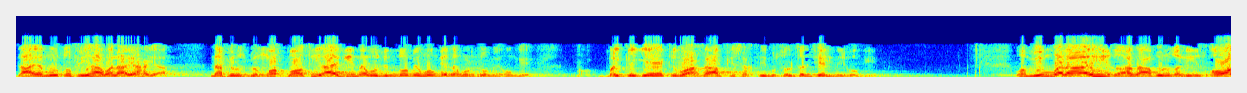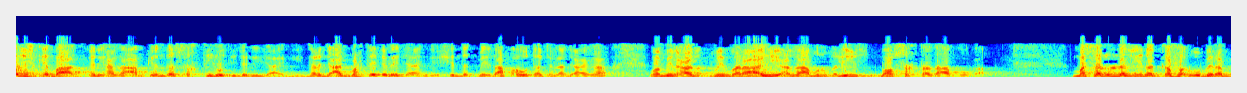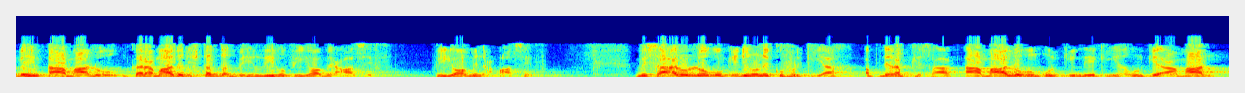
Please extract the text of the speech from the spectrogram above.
ला यमू तो फीहा वाला या न फिर उसमें मौत ही आएगी, न वो जिंदों में होंगे, न मुर्दों में होंगे। बल्कि यह है कि वो अजाब की सख्ती मुसलसल झेलनी होगी। वह मिम वरा ही अजाबुल गलीस और इसके बाद, यानी अजाब के अंदर सख्ती होती चली जाएगी, दर्जात बढ़ते चले जाएँगे, शिद्दत में इजाफा होता चला जाएगा, वह मिन मिन वरा ही अजाबुल गलीस बहुत सख्त अजाब होगा। मसलजीन कफर उब रब आमालो करमाद निश्तत बही हो फ़ी योम आसिफ, फ़ी योमिन आसिफ। मिसाल उन लोगों की जिन्होंने कुफर किया अपने रब के साथ आमाल उनकी नेकियाँ, उनके आमाल।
